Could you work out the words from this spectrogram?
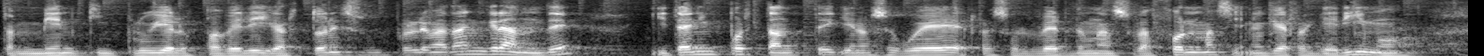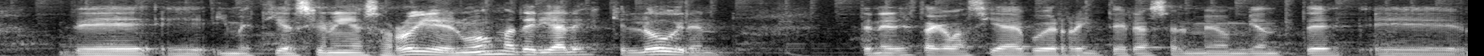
también que incluye los papeles y cartones, es un problema tan grande y tan importante que no se puede resolver de una sola forma, sino que requerimos de eh, investigación y desarrollo de nuevos materiales que logren tener esta capacidad de poder reintegrarse al medio ambiente eh,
